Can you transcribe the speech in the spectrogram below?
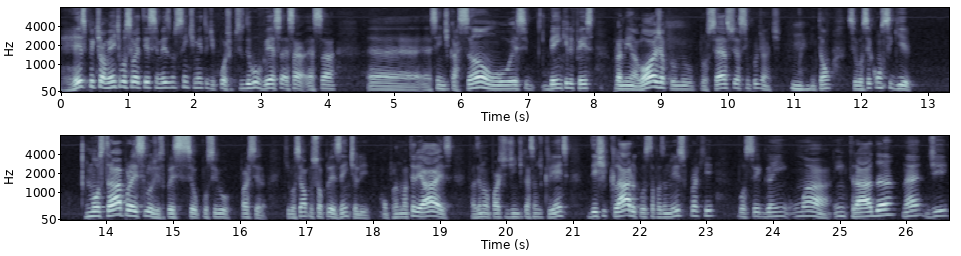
respectivamente você vai ter esse mesmo sentimento de, poxa, preciso devolver essa, essa, essa, é, essa indicação ou esse bem que ele fez para minha loja, para o meu processo e assim por diante. Uhum. Então, se você conseguir mostrar para esse lojista, para esse seu possível parceiro, que você é uma pessoa presente ali, comprando materiais, fazendo uma parte de indicação de clientes, deixe claro que você está fazendo isso para que você ganhe uma entrada né, de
